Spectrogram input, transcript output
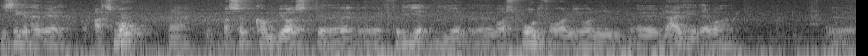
vi sikkert har været ret små, Ja. og så kom vi også, øh, øh, fordi at vi, øh, vores boligforhold, det var en øh, lejlighed, der var øh,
